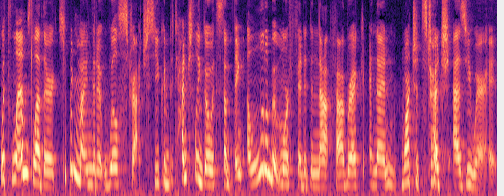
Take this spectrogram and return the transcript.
With lamb's leather, keep in mind that it will stretch, so you could potentially go with something a little bit more fitted in that fabric and then watch it stretch as you wear it.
